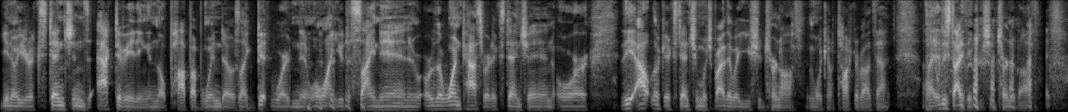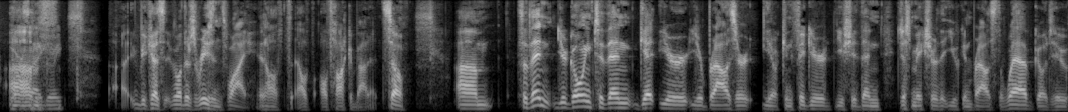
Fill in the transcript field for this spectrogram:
you know your extensions activating and they'll pop up windows like bitwarden it will want you to sign in or the 1Password extension or the outlook extension which by the way you should turn off. And we'll talk about that. Uh, at least i think you should turn it off. Yes um, i agree. uh, because well there's reasons why and i'll i'll, I'll talk about it. So um, so then you're going to then get your your browser, you know, configured. You should then just make sure that you can browse the web, go to,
